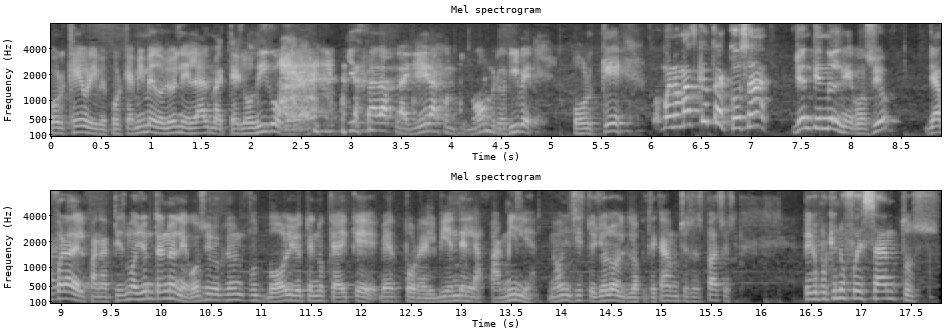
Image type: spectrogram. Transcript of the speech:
¿Por qué, Oribe? Porque a mí me dolió en el alma, te lo digo, aquí está la playera con tu nombre, Oribe. ¿Por qué? Bueno, más que otra cosa, yo entiendo el negocio, ya fuera del fanatismo, yo entiendo el negocio, yo creo en el fútbol, yo entiendo que hay que ver por el bien de la familia, ¿no? Insisto, yo lo, lo platicaba en muchos espacios. Pero ¿por qué no fue Santos?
